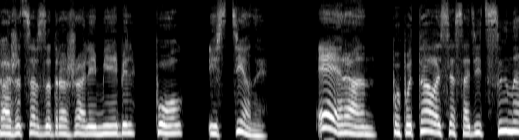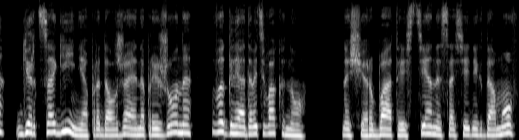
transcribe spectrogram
Кажется, задрожали мебель, пол и стены. «Эйрон!» — попыталась осадить сына герцогиня, продолжая напряженно выглядывать в окно. На щербатые стены соседних домов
